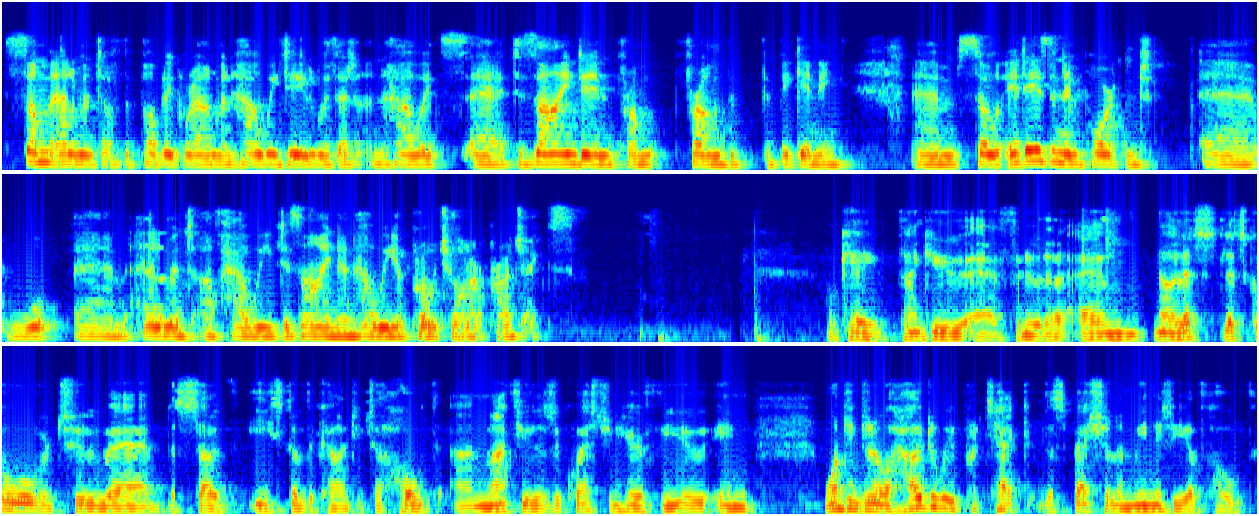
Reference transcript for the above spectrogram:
some element of the public realm and how we deal with it and how it's uh, designed in from from the, the beginning. Um, so it is an important uh, um, element of how we design and how we approach all our projects. Okay, thank you, uh, Fionnuala. Um, now let's let's go over to uh, the southeast of the county to Howth. And Matthew, there's a question here for you in wanting to know how do we protect the special amenity of Howth?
